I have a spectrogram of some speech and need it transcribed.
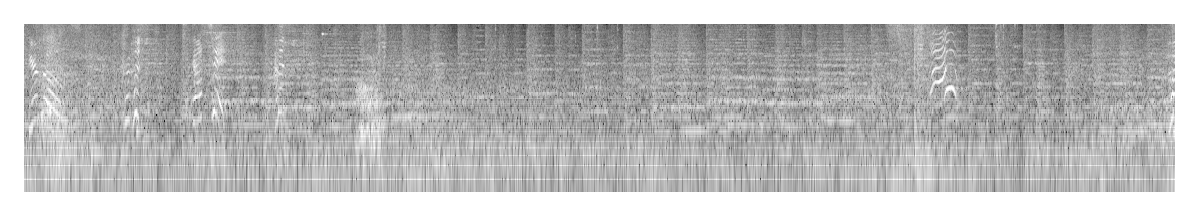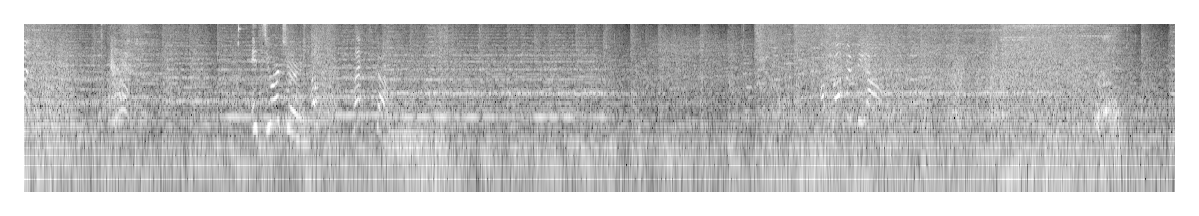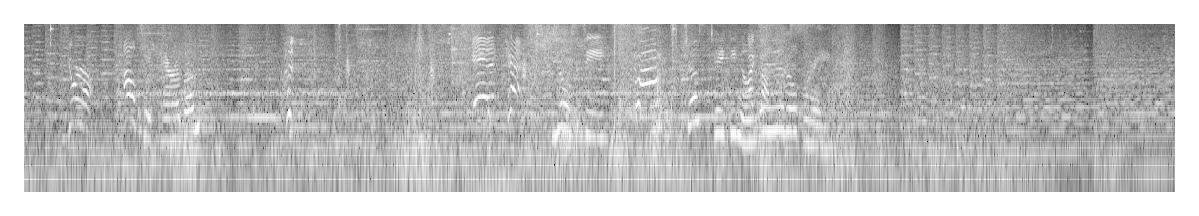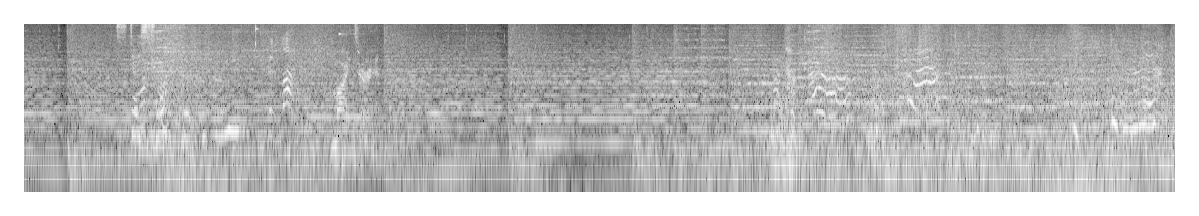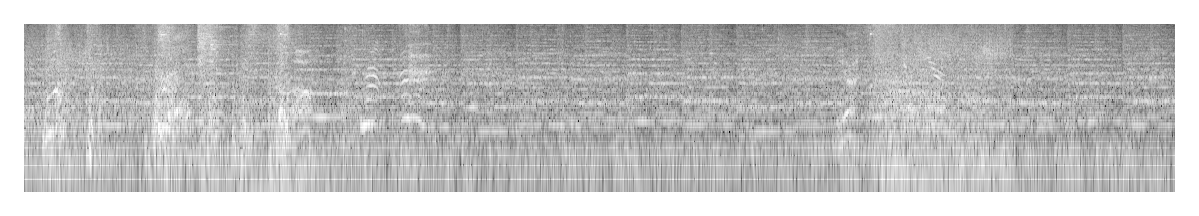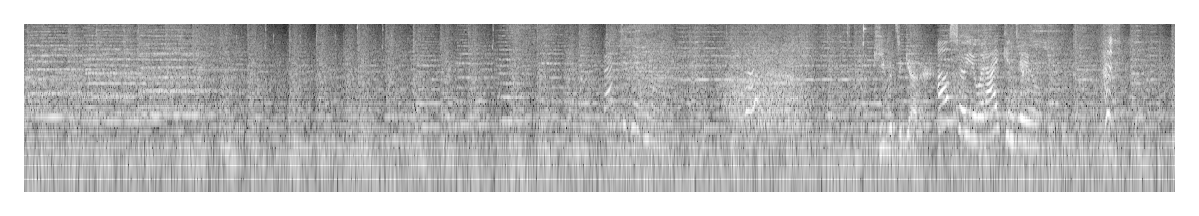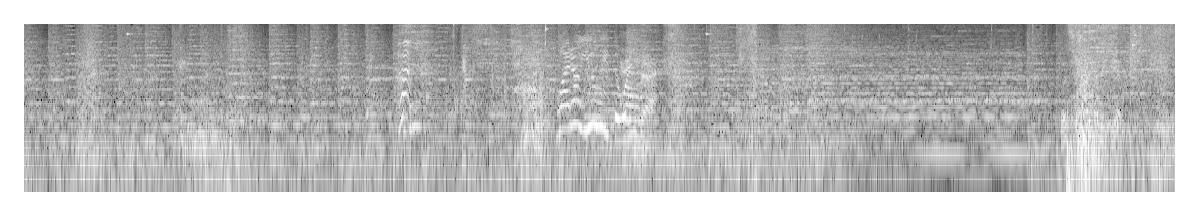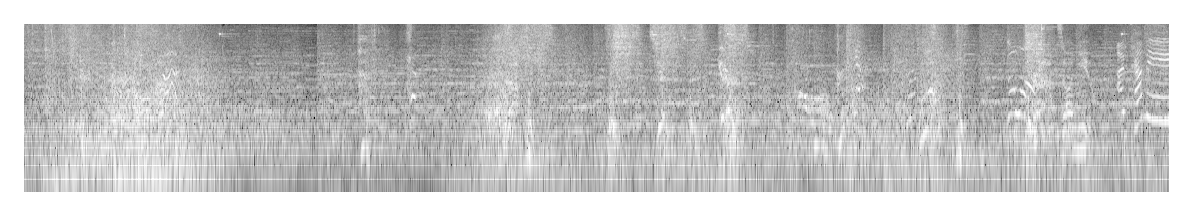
Here goes. That's it. It's your turn. Okay, let's go. Care of them. And catch. You'll see. Just taking a I got little Oh, break. Stay strong. Good luck. My turn. It together. I'll show you what I can do. Why don't you lead the way? Back. On! You. I'm coming!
